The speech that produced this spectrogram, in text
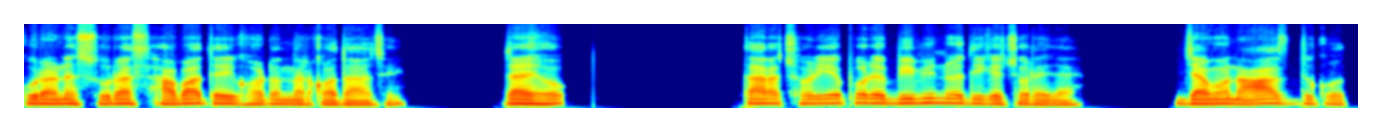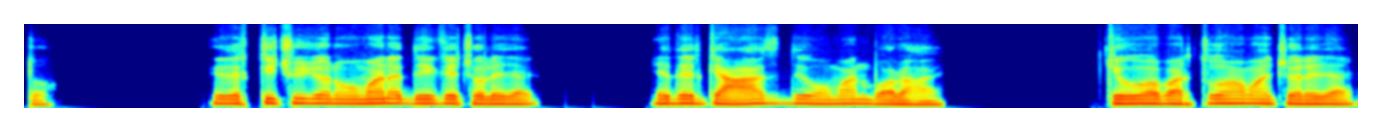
কোরআনে সুরা সাবাত এই ঘটনার কথা আছে। যাই হোক, তারা ছড়িয়ে পড়ে বিভিন্ন দিকে চলে যায়। যেমন আজদ করত। এদের কিছুজন ওমানের দিকে চলে যায়। এদেরকে আজ দে ওমান বলা হয়। কেউ আবার তুহামায় চলে যায়।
